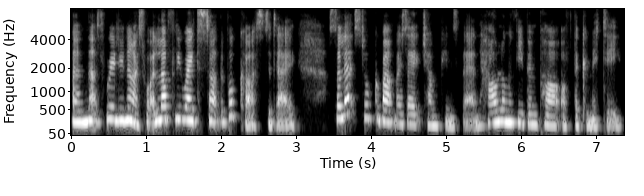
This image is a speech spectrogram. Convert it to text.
And um, that's really nice. What a lovely way to start the podcast today. So let's talk about Mosaic Champions then. How long have you been part of the committee?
